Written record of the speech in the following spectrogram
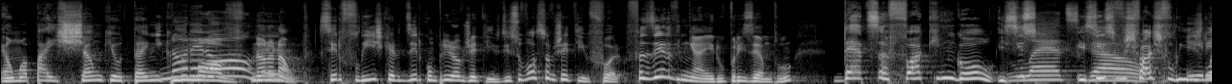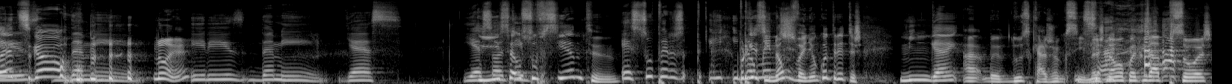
É uma paixão que eu tenho e que Not me move. Não, não, não. Ser feliz quer dizer cumprir objetivos. E se o vosso objetivo for fazer dinheiro, por exemplo, that's a fucking goal. E se isso, e se isso vos faz feliz, It let's is go. The me. Não é? It is the me. Yes. E é e isso é o tipo, suficiente. É super. E, Porque assim, menos, não me venham com tretas. Ninguém. Ah, deduzo que acham que sim, mas não a quantidade de pessoas.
